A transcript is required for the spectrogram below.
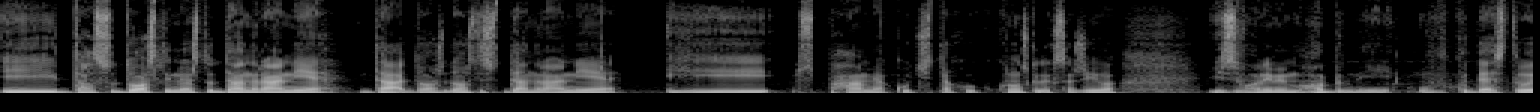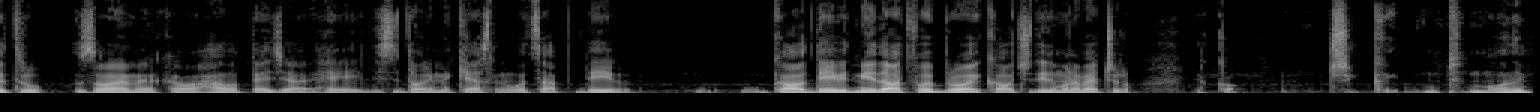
i da su došli nešto dan ranije, da, došli, došli su dan ranije i spavam ja kući tako u Krunskoj dok sam živao i zvoni mi mobilni u kod 10 ujutru zove me kao halo Peđa, hey, this is Donny McCaslin, what's up, Dave kao David mi je dao tvoj broj, kao ćeš da idemo na večeru. Ja kao, čekaj, molim,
